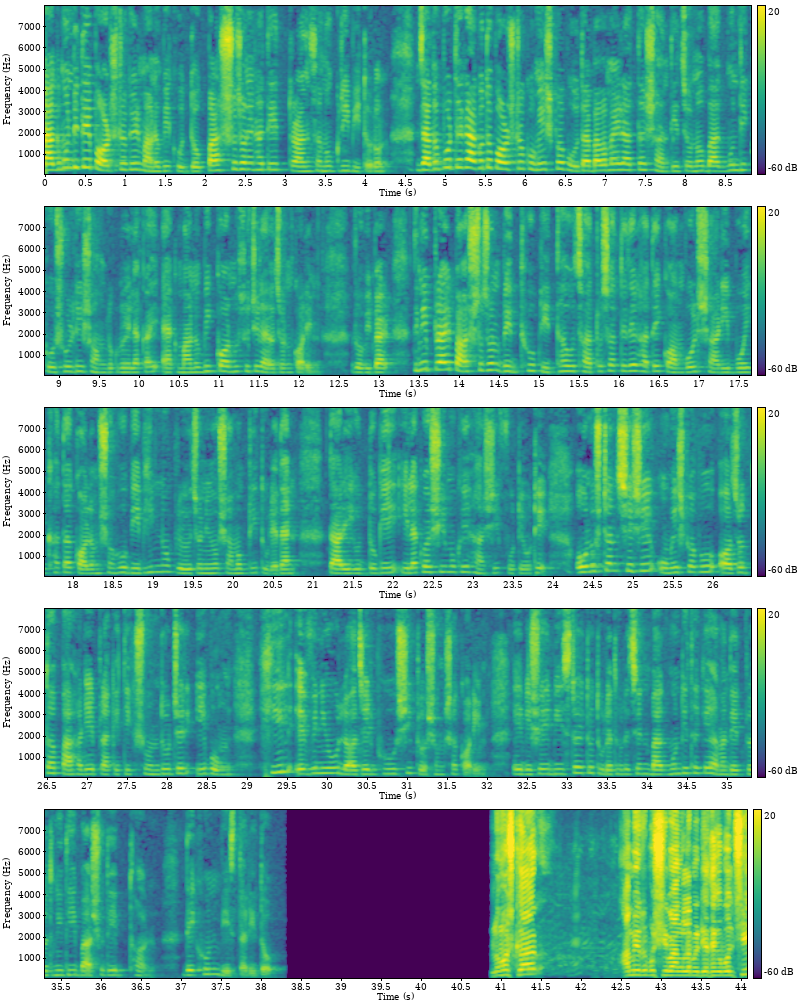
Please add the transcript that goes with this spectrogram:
বাগমুন্ডিতে পর্যটকের মানবিক উদ্যোগ, পাঁচশো জনের হাতে ত্রাণ সামগ্রী বিতরণ। যাদবপুর থেকে আগত পর্যটক উমেশবাবু তার বাবা মায়ের আত্মার শান্তির জন্য বাগমুন্ডি কৌশলটি সংলগ্ন এলাকায় এক মানবিক কর্মসূচির আয়োজন করেন। রবিবার তিনি প্রায় পাঁচশো জন বৃদ্ধ, বৃদ্ধা ও ছাত্রছাত্রীদের হাতে কম্বল, শাড়ি, বই খাতা কলম সহ বিভিন্ন প্রয়োজনীয় সামগ্রী তুলে দেন। তার এই উদ্যোগে এলাকাবাসীর মুখে হাসি ফুটে ওঠে। অনুষ্ঠান শেষে উমেশবাবু অযোধ্যা পাহাড়ের প্রাকৃতিক সৌন্দর্যের এবং হিল এভিনিউ লজের ভূয়সী প্রশংসা করেন। এই বিষয়ে বিস্তারিত তুলে ধরেছেন বাগমুন্ডি থেকে আমাদের প্রতিনিধি বাসুদেব ধন। দেখুন বিস্তারিত। নমস্কার, আমি রূপসী বাংলা মিডিয়া থেকে বলছি,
